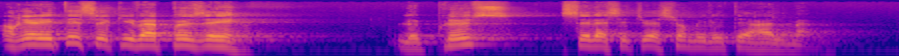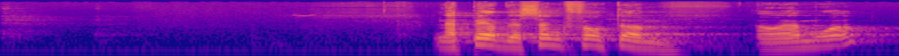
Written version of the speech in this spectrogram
En réalité, ce qui va peser le plus, c'est la situation militaire elle-même. La perte de cinq fantômes en un mois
